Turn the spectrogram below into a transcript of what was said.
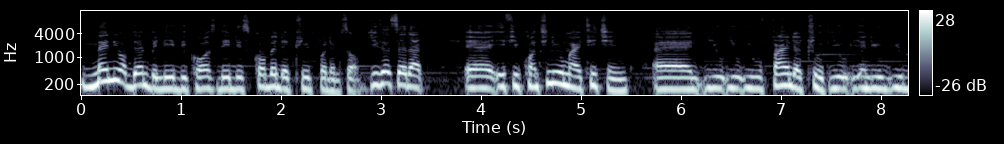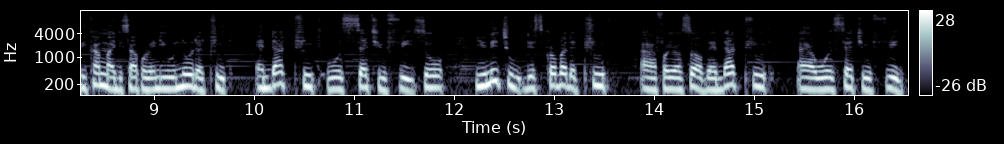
many of them believe because they discovered the truth for themselves. Jesus said that uh, if you continue my teaching and you, you, you find the truth, you and you, you become my disciple and you will know the truth, and that truth will set you free. So you need to discover the truth uh, for yourself, and that truth uh, will set you free.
